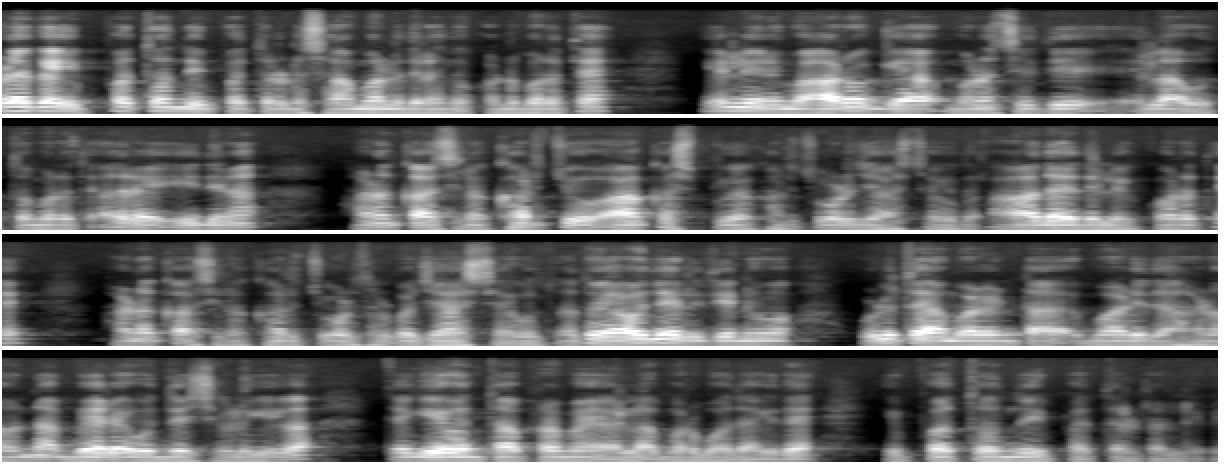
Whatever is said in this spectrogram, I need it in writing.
ಬೆಳಗ್ಗೆ ಇಪ್ಪತ್ತೊಂದು, ಇಪ್ಪತ್ತೆರಡು ಸಾಮಾನ್ಯ ದಿನ ಕಂಡುಬರುತ್ತೆ ಇಲ್ಲಿ ನಿಮ್ಮ ಆರೋಗ್ಯ, ಮನಸ್ಥಿತಿ ಎಲ್ಲ ಉತ್ತಮ ಇರುತ್ತೆ. ಆದರೆ ಈ ದಿನ ಹಣಕಾಸಿನ ಖರ್ಚು, ಆಕಸ್ಮಿಕ ಖರ್ಚುಗಳು ಜಾಸ್ತಿ ಆಗುತ್ತೆ. ಆದಾಯದಲ್ಲಿ ಕೊರತೆ, ಹಣಕಾಸಿನ ಖರ್ಚುಗಳು ಸ್ವಲ್ಪ ಜಾಸ್ತಿ ಆಗುತ್ತೆ. ಅಥವಾ ಯಾವುದೇ ರೀತಿ ನೀವು ಉಳಿತಾಯ ಮಾಡಿಂಟ ಮಾಡಿದ ಹಣವನ್ನು ಬೇರೆ ಉದ್ದೇಶಗಳಿಗೀಗ ತೆಗೆಯುವಂಥ ಪ್ರಮೇಯ ಎಲ್ಲ ಬರ್ಬೋದಾಗಿದೆ. ಇಪ್ಪತ್ತೊಂದು, ಇಪ್ಪತ್ತೆರಡರಲ್ಲಿ.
